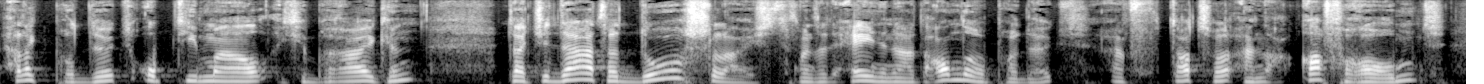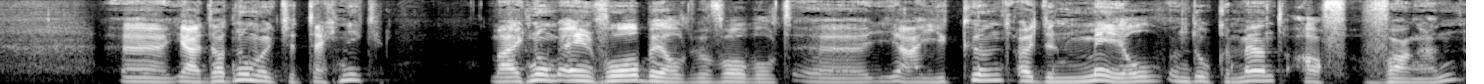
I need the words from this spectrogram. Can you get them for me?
elk product optimaal gebruiken. Dat je data doorsluist van het ene naar het andere product. Of dat zo aan afroomt. Ja, dat noem ik de techniek. Maar ik noem één voorbeeld. Bijvoorbeeld, ja, je kunt uit een mail een document afvangen.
